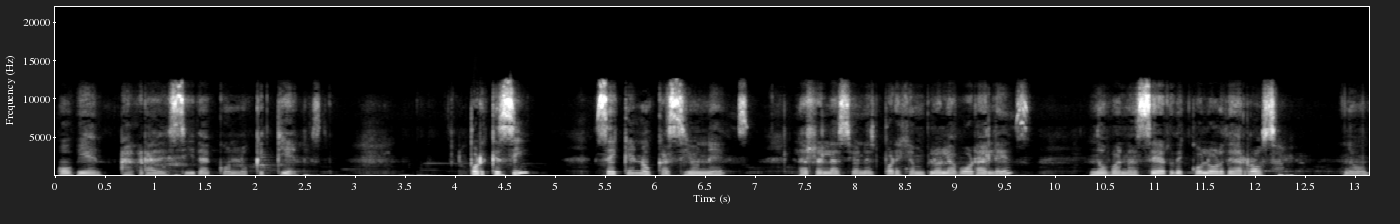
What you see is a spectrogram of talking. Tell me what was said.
o bien agradecida con lo que tienes. Porque sí, sé que en ocasiones las relaciones, por ejemplo, laborales, no van a ser de color de rosa, ¿no?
